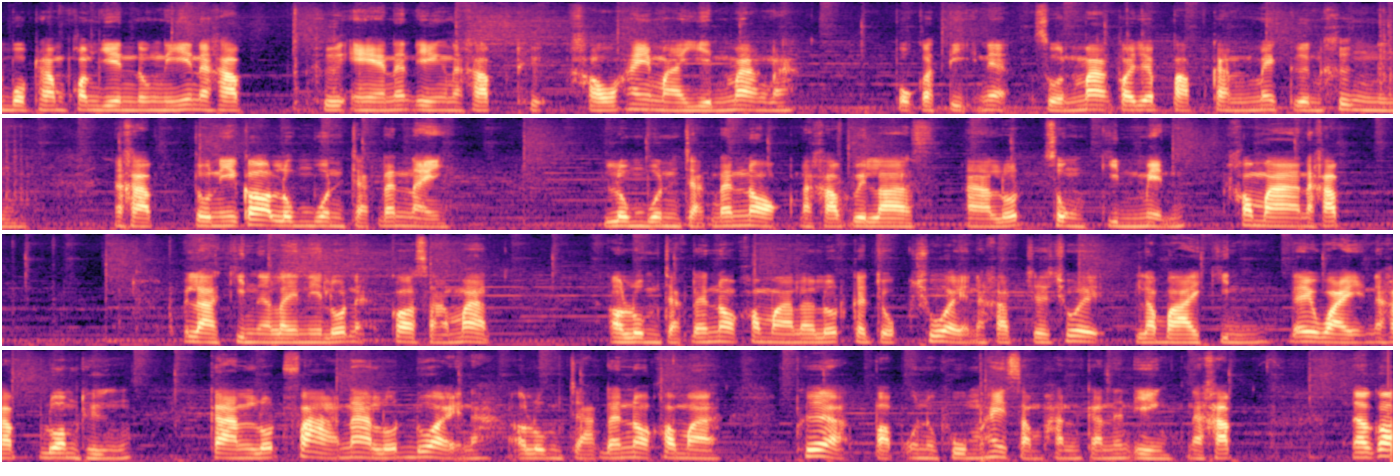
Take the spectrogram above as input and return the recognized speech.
ระบบทำความเย็นตรงนี้นะครับ คือแอร์นั่นเองนะครับเขาให้มาเย็นมากนะ ปกติเนี่ยส่วนมากก็จะปรับกันไม่เกินครึ่งหนึ่งนะครับ ตัวนี้ก็ลมวนจากด้านใน ลมวนจากด้านนอกนะครับ เวลาอ่ารถส่งกลิ่นเหม็นเข้ามานะครับ เวลากินอะไรในรถเนี่ยก็สามารถเอาลมจากด้านนอกเข้ามาแล้วลดกระจกช่วยนะครับ จะช่วยระบายกลิ่นได้ไวนะครับ รวมถึงการลดฝ้าหน้ารถด้วยนะ เอาลมจากด้านนอกเข้ามา เพื่อปรับอุณหภูมิให้สัมพันธ์กันนั่นเองนะครับ แล้วก็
